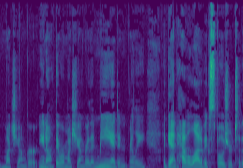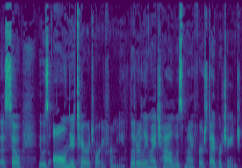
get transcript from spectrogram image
much younger. You know, they were much younger than me. I didn't really, again, have a lot of exposure to this. So it was all new territory for me. Literally, my child was my first diaper change.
